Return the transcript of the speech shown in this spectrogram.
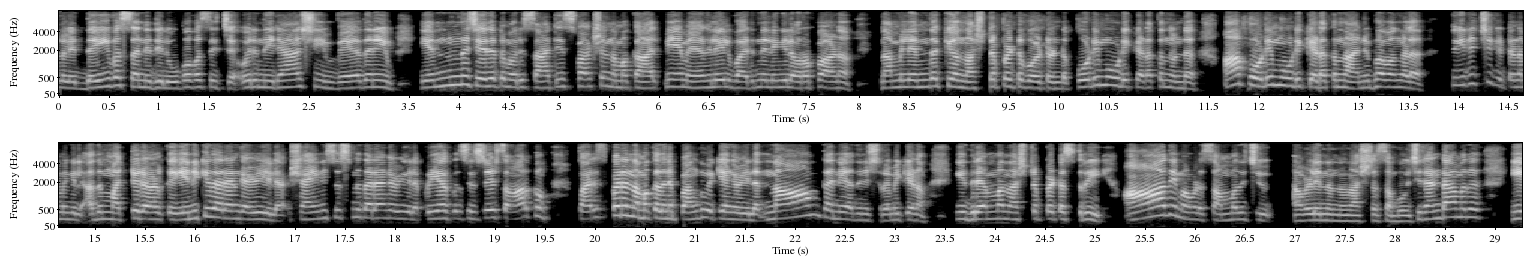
നാളുകളിൽ ദൈവസന്നിധിയിൽ ഉപവസിച്ച് ഒരു നിരാശയും വേദനയും എന്ത് ചെയ്തിട്ടും ഒരു സാറ്റിസ്ഫാക്ഷൻ നമുക്ക് ആത്മീയ മേഖലയിൽ വരുന്നില്ലെങ്കിൽ ഉറപ്പാണ്. നമ്മൾ എന്തൊക്കെയോ നഷ്ടപ്പെട്ടു പോയിട്ടുണ്ട് പൊടി മൂടി കിടക്കുന്നുണ്ട്. ആ പൊടി മൂടി കിടക്കുന്ന അനുഭവങ്ങൾ തിരിച്ചു കിട്ടണമെങ്കിൽ അത് മറ്റൊരാൾക്ക് എനിക്ക് തരാൻ കഴിയില്ല ഷൈനി തരാൻ കഴിയില്ല പ്രിയ സിസ്റ്റേഴ്സ് ആർക്കും പരസ്പരം നമുക്ക് അതിനെ പങ്കുവെക്കാൻ കഴിയില്ല. നാം തന്നെ അതിന് ശ്രമിക്കണം. ഈ ദ്രഹ്മ നഷ്ടപ്പെട്ട സ്ത്രീ ആദ്യം അവൾ സമ്മതിച്ചു. അവളിൽ നിന്ന് നഷ്ടം സംഭവിച്ചു. രണ്ടാമത്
